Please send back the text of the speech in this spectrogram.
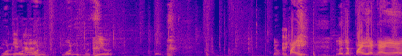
หมุนเปลี่หยมุนนท่าหมุนหมุนหมุนติ้วเดี๋ยวไปเราจะไปยังไงอะ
